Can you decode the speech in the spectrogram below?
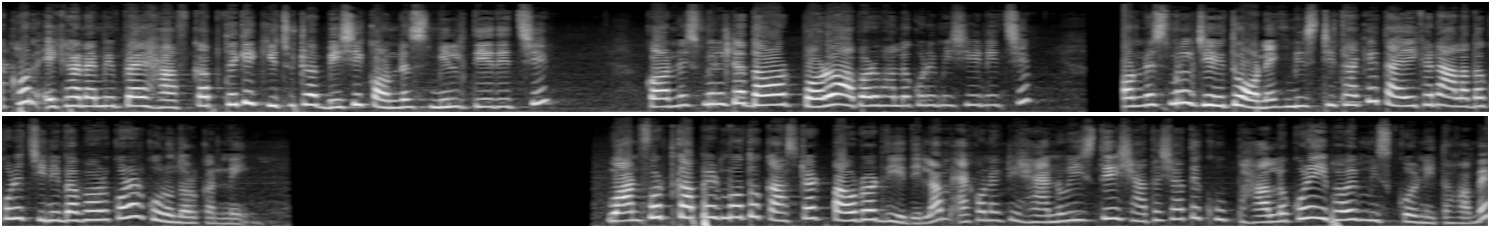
এখন এখানে আমি প্রায় হাফ কাপ থেকে কিছুটা বেশি কন্ডেন্স মিল্ক দিয়ে দিচ্ছি। কন্ডেন্স মিল্কটা দেওয়ার পরও আবার ভালো করে মিশিয়ে নিচ্ছি। কন্ডেন্স মিল্ক যেহেতু অনেক মিষ্টি থাকে, তাই এখানে আলাদা করে চিনি ব্যবহার করার কোনো দরকার নেই। ওয়ান ফোর্থ কাপের মতো কাস্টার্ড পাউডার দিয়ে দিলাম। এখন একটি হ্যান্ড উইচ দিয়ে সাথে সাথে খুব ভালো করে এইভাবে মিক্স করে নিতে হবে।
